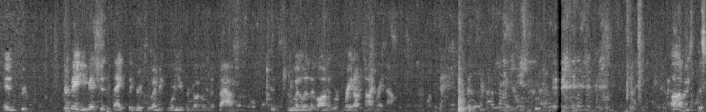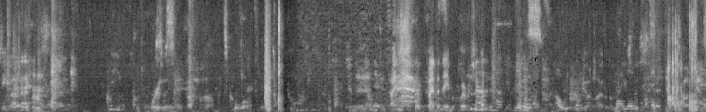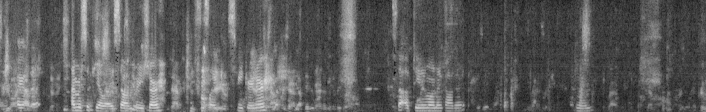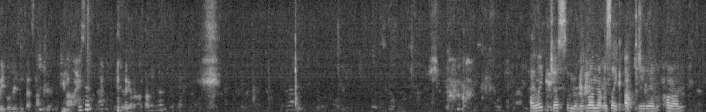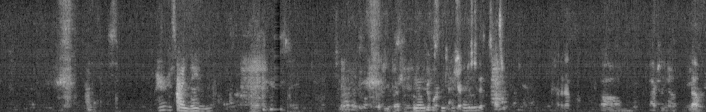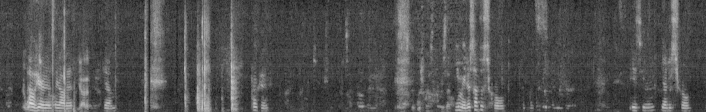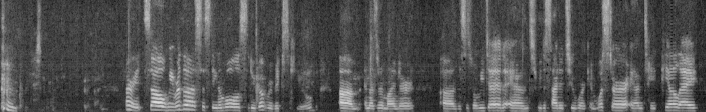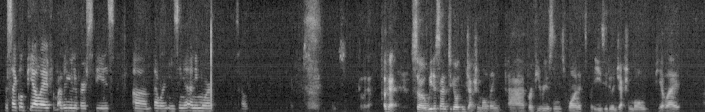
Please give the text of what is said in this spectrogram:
In group, eight, you guys should thank the groups that went before you for going a little bit fast. Because you went a little bit long and we're right on time right now. Um. Where is this? It's cool. And then uh, you can find, find the name of whoever submitted it. It is Oh, my name. I got it. I'm a CPLA, so I'm pretty sure is like speed grader. It's the updated one. I got it. Then, For legal reasons, that's not true. why is it? I like just submitted one that was like updated. Hold on. Where is my name? No, Go for it. Here, just do presentation. this. It's faster. I have it up. Um, actually, no. No? It Oh, here it is. I got it. You got it? Yeah. Okay. Which one is that? You may just have to scroll. That's easier. Yeah, just scroll. All right, so we were the sustainable Sudoku Rubik's Cube. Um, and as a reminder, uh, this is what we did, and we decided to work in Worcester and take PLA, recycled PLA from other universities um, that weren't using it anymore. So, Okay, so we decided to go with injection molding uh, for a few reasons. One, it's pretty easy to injection mold PLA.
